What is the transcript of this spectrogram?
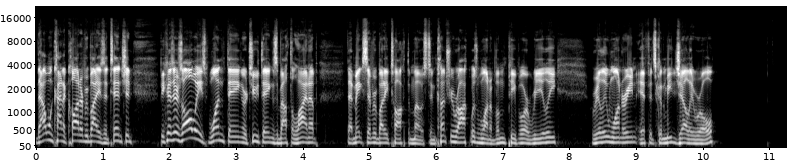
that one kind of caught everybody's attention because there's always one thing or two things about the lineup that makes everybody talk the most. And country rock was one of them. People are really, really wondering if it's going to be Jelly Roll.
